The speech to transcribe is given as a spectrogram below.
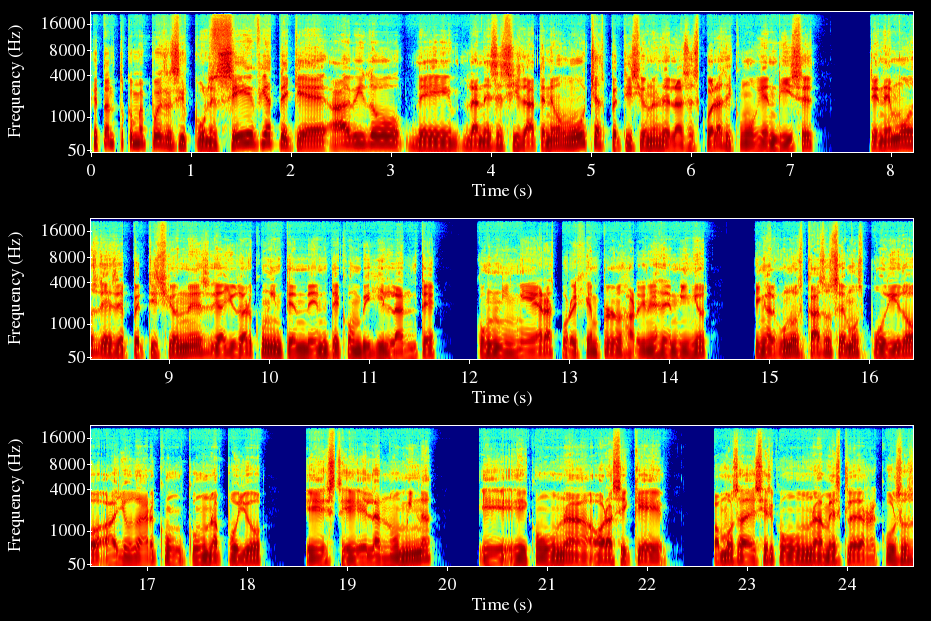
¿Qué tanto qué me puedes decir con eso? Sí, fíjate que ha habido de la necesidad, tenemos muchas peticiones de las escuelas y como bien dices, tenemos desde peticiones de ayudar con intendente, con vigilante, con niñeras, por ejemplo, en los jardines de niños, en algunos casos hemos podido ayudar con, con un apoyo este, en la nómina, eh, eh, con una, ahora sí que vamos a decir, con una mezcla de recursos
